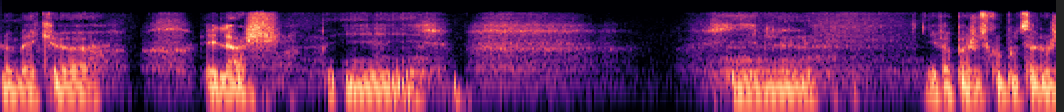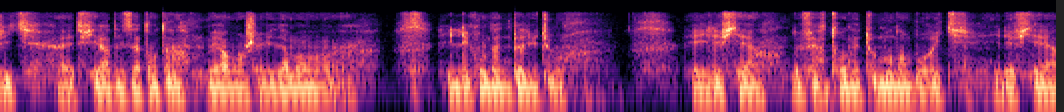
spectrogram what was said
Le mec est lâche, il, il, il va pas jusqu'au bout de sa logique à être fier des attentats, mais en revanche évidemment, euh, il les condamne pas du tout. Et il est fier de faire tourner tout le monde en bourrique. Il est fier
